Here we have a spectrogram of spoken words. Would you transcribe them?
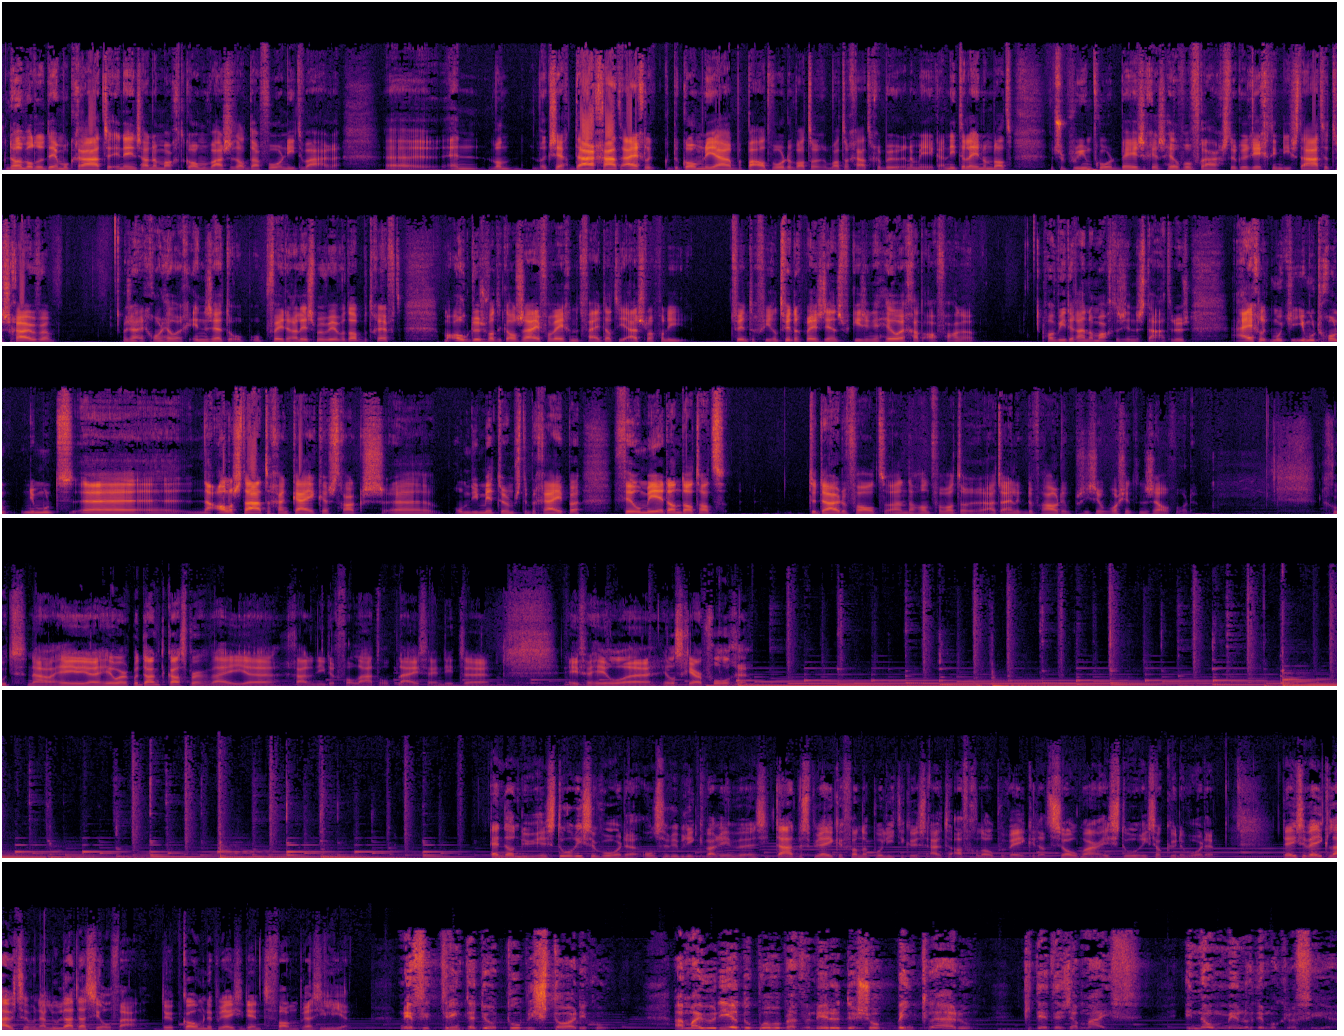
dan wil de Democraten ineens aan de macht komen waar ze dat daarvoor niet waren. Uh, en want ik zeg, daar gaat eigenlijk de komende jaren bepaald worden wat er, wat er gaat gebeuren in Amerika. Niet alleen omdat het Supreme Court bezig is heel veel vraagstukken richting die staten te schuiven. We zijn gewoon heel erg inzetten op, op federalisme weer wat dat betreft. Maar ook dus wat ik al zei vanwege het feit dat die uitslag van die 2024 presidentsverkiezingen heel erg gaat afhangen van wie er aan de macht is in de staten. Dus eigenlijk moet je, je moet gewoon, je moet uh, naar alle staten gaan kijken straks uh, om die midterms te begrijpen. Veel meer dan dat dat te duiden valt aan de hand van wat er uiteindelijk de verhouding precies in Washington zelf worden. Goed, nou heel, heel erg bedankt Casper. Wij gaan in ieder geval laten opblijven en dit even heel, heel scherp volgen. En dan nu historische woorden, onze rubriek waarin we een citaat bespreken van een politicus uit de afgelopen weken dat zomaar historisch zou kunnen worden. Deze week luisteren we naar Lula da Silva, de komende president van Brazilië. Nesse 30 de outubro histórico, a maioria do povo brasileiro deixou bem claro que deseja mais e não menos democracia.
